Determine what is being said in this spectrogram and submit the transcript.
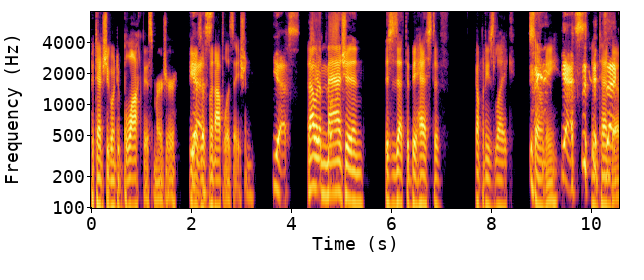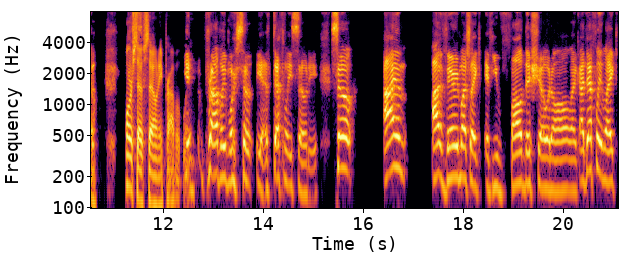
potentially going to block this merger because Yes. of monopolization. yes And I would imagine this is at the behest of companies like Sony, yes Nintendo. exactly More so Sony probably. Yeah, probably more so. Yeah, definitely Sony. So I am. I very much like if you followed this show at all. Like I definitely like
